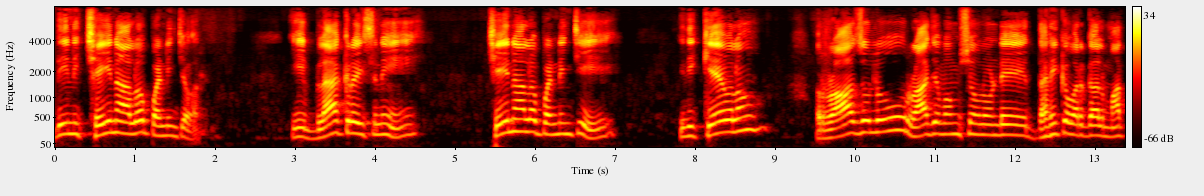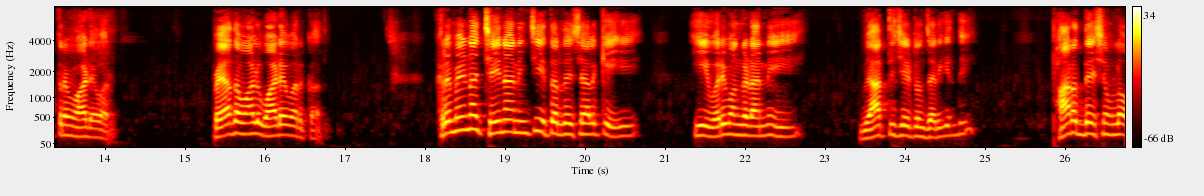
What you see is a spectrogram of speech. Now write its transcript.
దీన్ని చైనాలో పండించేవారు. ఈ బ్లాక్ రైస్ని చైనాలో పండించి ఇది కేవలం రాజులు రాజవంశంలో ఉండే ధనిక వర్గాలు మాత్రమే వాడేవారు. పేదవాళ్ళు వాడేవారు కాదు. క్రమేణా చైనా నుంచి ఇతర దేశాలకి ఈ వరి వంగడాన్ని వ్యాప్తి చేయటం జరిగింది. భారతదేశంలో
